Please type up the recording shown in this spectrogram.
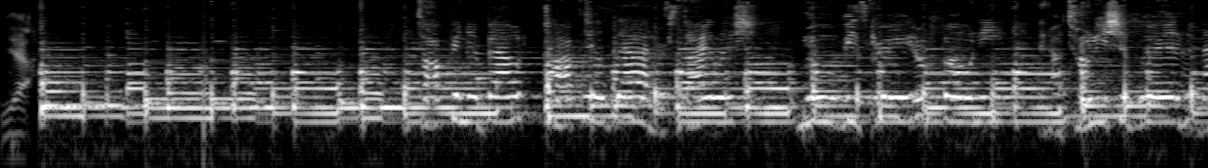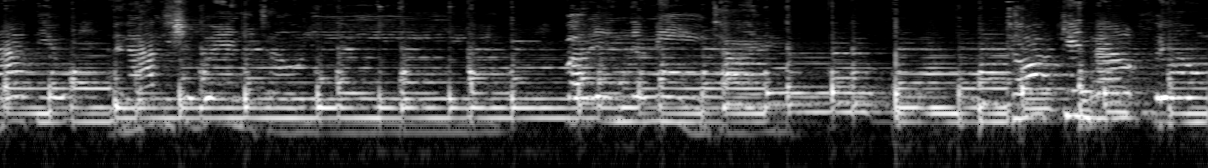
Yeah. Talking about cocktails that are stylish, movies great or phony, and how Tony should win a Matthew, and Matthew should win a Tony. But in the meantime, talking about film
